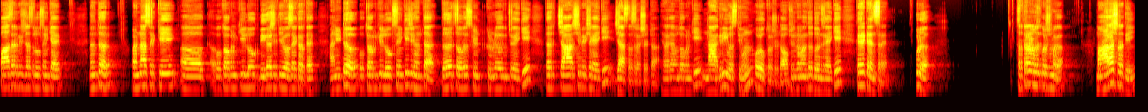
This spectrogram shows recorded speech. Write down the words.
पाच हजारपेक्षा जास्त लोकसंख्या आहे. नंतर पन्नास टक्के बघतो आपण की लोक बिगर शेती व्यवसाय करतायत. आणि ड बघतो आपण की लोकसंख्येची घनता दर चौरस किलोमीटर तुमच्या काय की तर चारशे पेक्षा काय की जास्त असं लक्षात ठेवा. काय म्हणतो आपण की नागरी वस्ती म्हणून ओळखतो लक्षात ठेवा. ऑप्शन क्रमांक दोन काय की करेक्ट आन्सर आहे. पुढं सतरा नंबरचा क्वेश्चन बघा. महाराष्ट्रातील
